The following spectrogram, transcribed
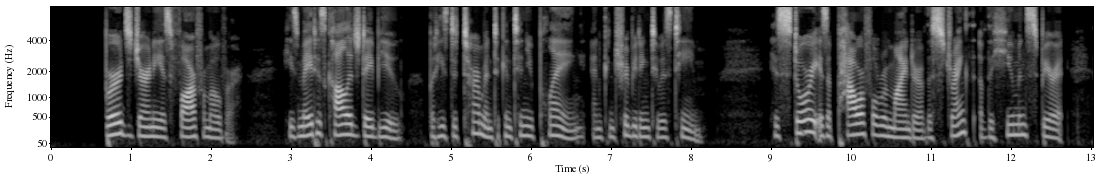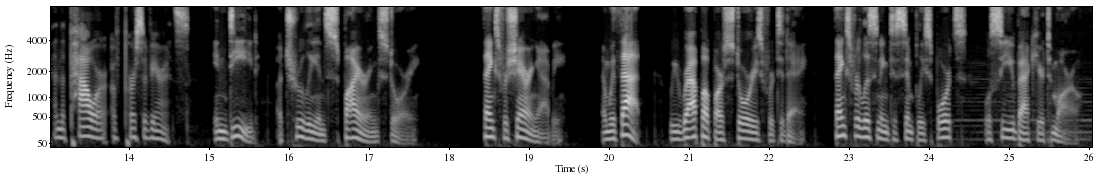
Byrd's journey is far from over. He's made his college debut, but he's determined to continue playing and contributing to his team. His story is a powerful reminder of the strength of the human spirit and the power of perseverance. Indeed, a truly inspiring story. Thanks for sharing, Abby. And with that, we wrap up our stories for today. Thanks for listening to Simply Sports. We'll see you back here tomorrow.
